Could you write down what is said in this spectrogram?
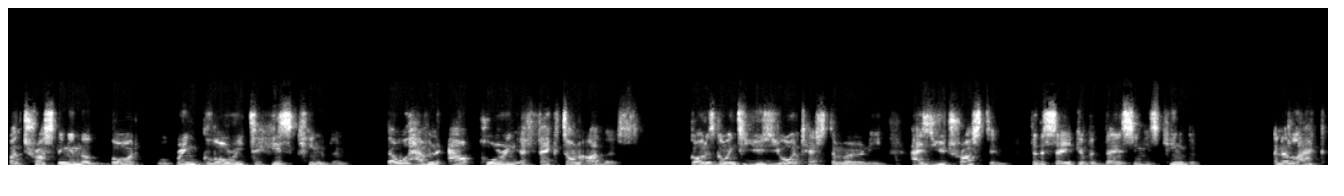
But trusting in the Lord will bring glory to his kingdom that will have an outpouring effect on others. God is going to use your testimony as you trust him for the sake of advancing his kingdom. And a lack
